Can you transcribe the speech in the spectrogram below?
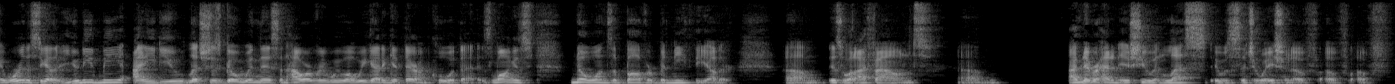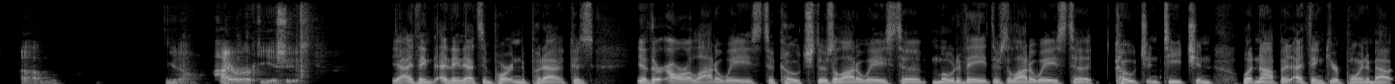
we're in this together. You need me, I need you. Let's just go win this. And however we well we got to get there, I'm cool with that. As long as no one's above or beneath the other, um, is what I found. Um, I've never had an issue unless it was a situation of of of um, you know hierarchy issues. Yeah, I think I think that's important to put out because you know there are a lot of ways to coach. There's a lot of ways to motivate. There's a lot of ways to coach and teach and whatnot. But I think your point about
